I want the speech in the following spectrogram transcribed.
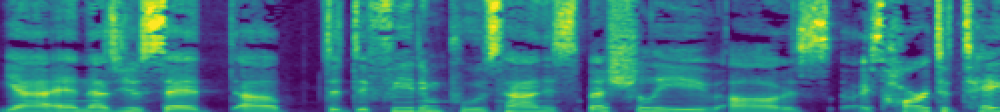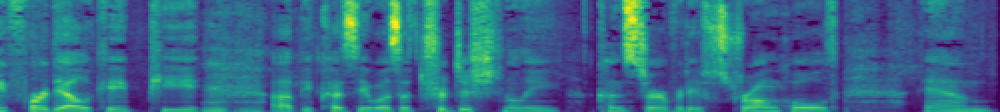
Yeah, and as you said, uh, the defeat in Busan, especially, uh, is, is hard to take for the LKP uh, because it was a traditionally conservative stronghold, and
